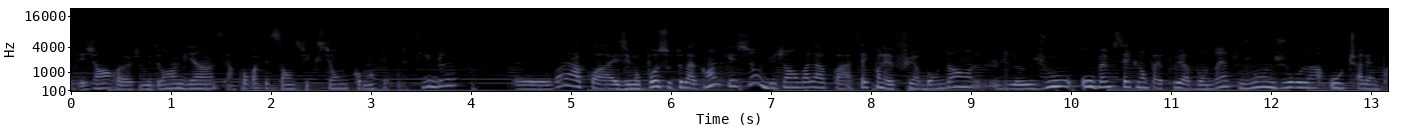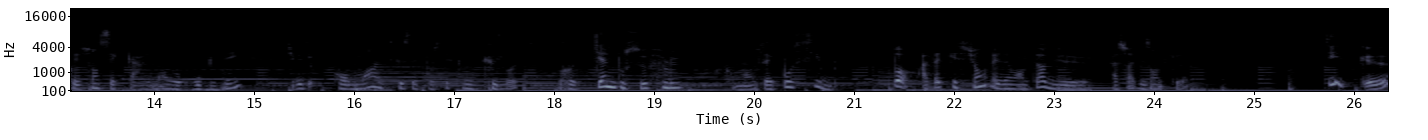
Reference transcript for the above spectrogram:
C'est genre, euh, je me demande bien, c'est encore quoi cette science-fiction? Comment c'est possible? Euh, voilà quoi, et je me pose surtout la grande question du genre, voilà quoi, celles qui ont les fruits abondants, le jour, ou même celles qui n'ont pas les fruits abondants, il y a toujours un jour là où tu as l'impression c'est carrément le robinet. Tu veux dire, comment est-ce que c'est possible qu'une culotte retienne tout ce flux? Comment c'est possible? Bon, à cette question, les inventeurs de la soi-disant culotte disent que,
